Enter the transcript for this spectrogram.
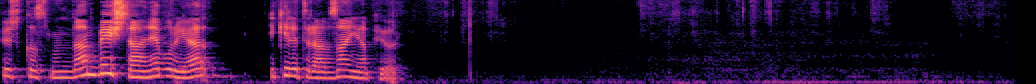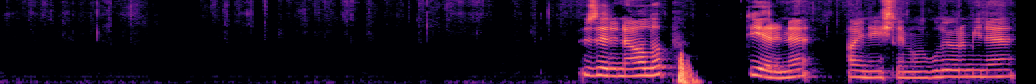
üst kısmından 5 tane buraya ikili trabzan yapıyorum. Üzerine alıp diğerine aynı işlemi uyguluyorum yine.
